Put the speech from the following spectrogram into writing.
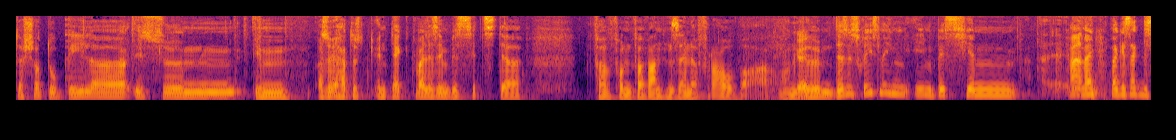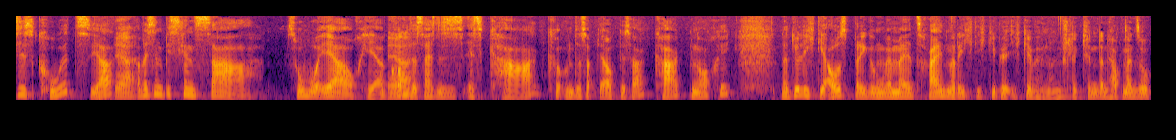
der Chateau Bela ist ähm, im, also er hat es entdeckt, weil es im Besitz der von Verwandten seiner Frau war. Und Okay. ähm, das ist Riesling ein bisschen, äh, mein, weil gesagt, es ist kurz, ja, Ja. aber es ist ein bisschen saar. So, wo er auch herkommt. Ja. Das heißt, es ist, es ist karg und das habt ihr auch gesagt, karg, knochig. Natürlich die Ausprägung, wenn man jetzt reinriecht, ich gebe, ich gebe noch ein Schlückchen, dann hat man so,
